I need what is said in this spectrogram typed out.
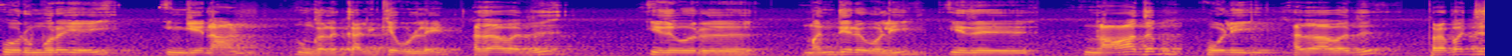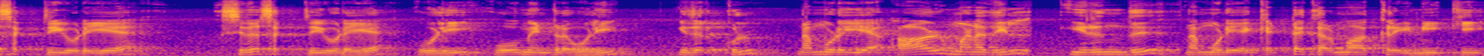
ஒரு முறையை இங்கே நான் உங்களுக்கு அளிக்க உள்ளேன். அதாவது இது ஒரு மந்திர ஒளி இது நாதம் ஒளி அதாவது பிரபஞ்ச சக்தியுடைய சிவசக்தியுடைய ஒளி ஓம் என்ற ஒளி. இதற்குள் நம்முடைய ஆழ் மனதில் இருந்து நம்முடைய கெட்ட கர்மாக்களை நீக்கி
